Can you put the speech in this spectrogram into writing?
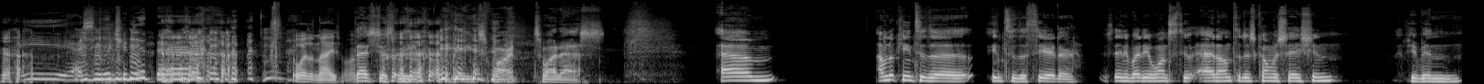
Hey, I see what you did there. It was a nice one. That's just me being smart, smart ass. Um, I'm looking into the into the theater. Is there anybody who wants to add on to this conversation? Have you been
